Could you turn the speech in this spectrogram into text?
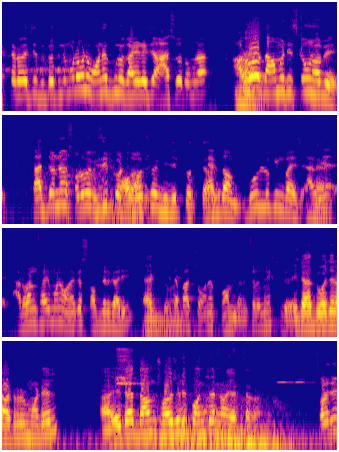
একটা রয়েছে দুটো তিনটে মোটামুটি অনেকগুলো গাড়ি রয়েছে আসো তোমরা। আরও হ্যাঁ। দামে ডিসকাউন্ট হবে তার জন্য শোরুমে ভিজিট করতে হবে। অবশ্যই ভিজিট করতে হবে। একদম গুড লুকিং হ্যাঁ। আর ওয়ান ফাইভ মানে অনেকের স্বপ্নের গাড়ি একদম পাচ্ছ অনেক কম দামে। চলো নেক্সট এটা দু হাজার আঠারোর মডেল এটার দাম সরাসরি পঞ্চান্ন হাজার টাকা। সরাসরি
